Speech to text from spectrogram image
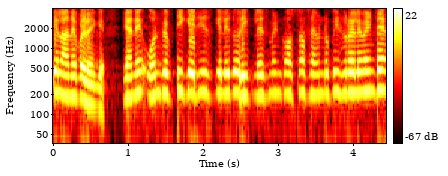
के लाने पड़ेंगे। यानी उन 50 केजी के लिए तो replacement cost of seven rupees relevant है।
